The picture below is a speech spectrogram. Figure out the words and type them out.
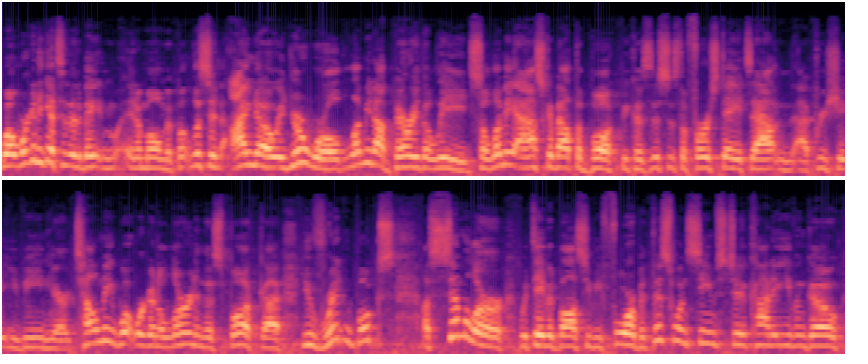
Well, we're going to get to the debate in, in, a moment, but listen, I know in your world, let me not bury the lead. So let me ask about the book because this is the first day it's out, and I appreciate you being here. Tell me what we're going to learn in this book. Uh, you've written books uh, similar with David Bossie before, but this one seems to kind of even go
